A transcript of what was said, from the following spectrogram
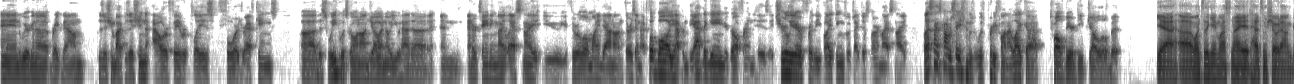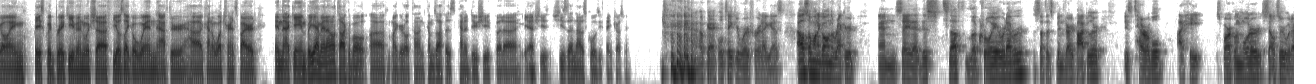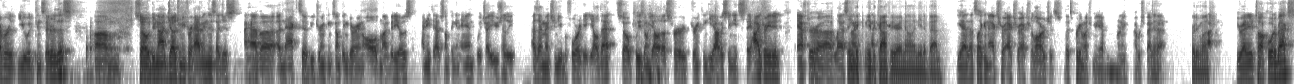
and we're going to break down position by position our favorite plays for DraftKings uh, this week. What's going on, Joe? I know you had a, an entertaining night last night. You you threw a little money down on Thursday night football. You happened to be at the game. Your girlfriend is a cheerleader for the Vikings, which I just learned last night. Last night's conversation was, was pretty fun. I like uh, 12 beer deep Joe a little bit. Yeah, uh, went to the game last night. Had some showdown going, basically break even, which uh, feels like a win after uh, kind of what transpired in that game. But yeah, man, I don't talk about uh, my girl a ton. Comes off as kind of douchey, but uh, yeah, mm. she's she's uh, not as cool as you think. Trust me. okay, we'll take your word for it, I guess. I also want to go on the record and say that this stuff, Lacroix or whatever, the stuff that's been very popular, is terrible. I hate sparkling water, seltzer, whatever you would consider this. Um, so do not judge me for having this. I just I have a, a, knack to be drinking something during all of my videos. I need to have something in hand, which I usually, as I mentioned to you before, get yelled at. So please don't yell at us for drinking. He obviously needs to stay hydrated after uh, last I need night. The, need the coffee right now. I need it bad. Yeah, that's like an extra, extra, extra large. It's that's pretty much me every morning. I respect yeah, that. Pretty much. You ready to talk quarterbacks?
